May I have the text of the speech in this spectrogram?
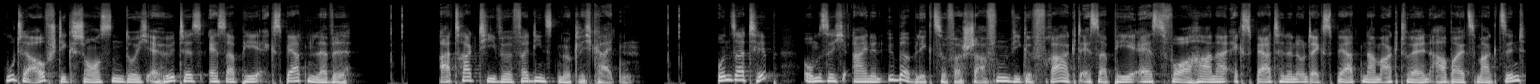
Gute Aufstiegschancen durch erhöhtes SAP-Expertenlevel. Attraktive Verdienstmöglichkeiten. Unser Tipp, um sich einen Überblick zu verschaffen, wie gefragt SAP S4 HANA Expertinnen und Experten am aktuellen Arbeitsmarkt sind,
